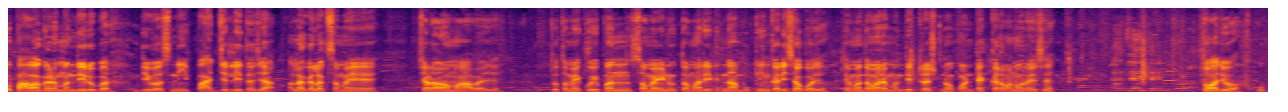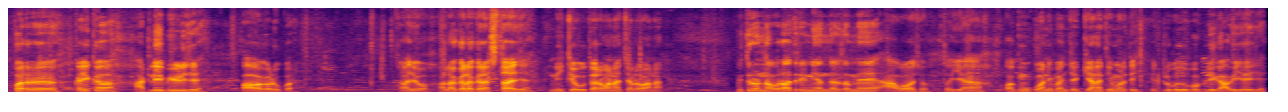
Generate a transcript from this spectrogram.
તો પાવાગઢ મંદિર ઉપર દિવસની પાંચ જેટલી ધજા અલગ અલગ સમયે ચડાવવામાં આવે છે. તો તમે કોઈ પણ સમયનું તમારી રીતના બુકિંગ કરી શકો છો, તેમાં તમારે મંદિર ટ્રસ્ટનો કોન્ટેક્ટ કરવાનો રહેશે. તો આ જો, ઉપર કંઈક આટલી ભીડ છે પાવાગઢ ઉપર. આ જો, અલગ અલગ રસ્તા છે, નીચે ઉતરવાના ચડવાના મિત્રો, નવરાત્રિની અંદર તમે આવો છો, તો અહીંયા પગ મૂકવાની પણ જગ્યા નથી મળતી. એટલું બધું પબ્લિક આવી જાય છે.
